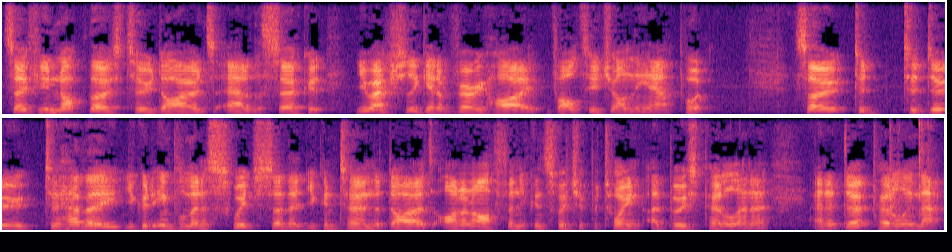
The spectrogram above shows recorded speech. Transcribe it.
So if you knock those two diodes out of the circuit, you actually get a very high voltage on the output. So to to do to have a you could implement a switch so that you can turn the diodes on and off, and you can switch it between a boost pedal and a and a dirt pedal in that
